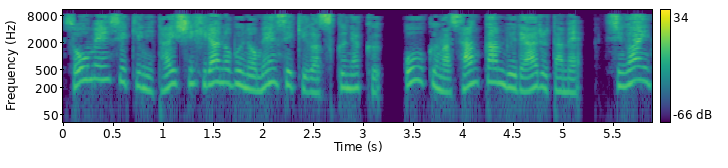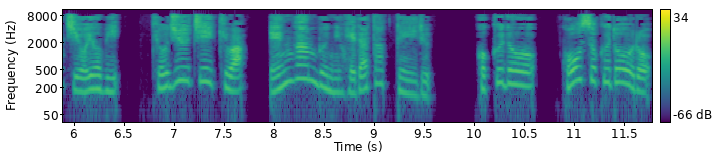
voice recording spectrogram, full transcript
総面積に対し平野部の面積が少なく、多くが山間部であるため、市街地及び居住地域は沿岸部に隔たっている。国道、高速道路、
